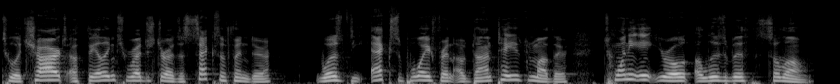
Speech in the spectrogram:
to a charge of failing to register as a sex offender, was the ex boyfriend of Dante's mother, 28 year old Elizabeth Salone.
